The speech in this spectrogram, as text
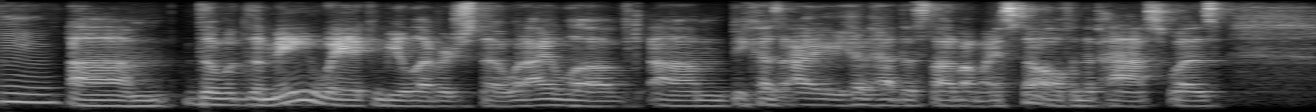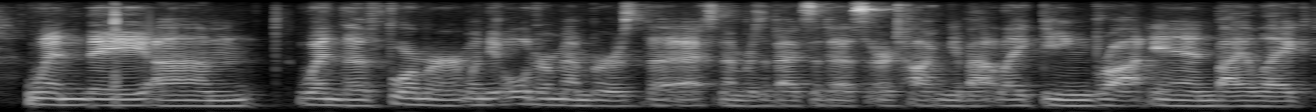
Mm. Um, the the main way it can be leveraged, though, what I loved, um, because I had had this thought about myself in the past, was when they um, when the former when the older members, the ex members of Exodus, are talking about like being brought in by like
